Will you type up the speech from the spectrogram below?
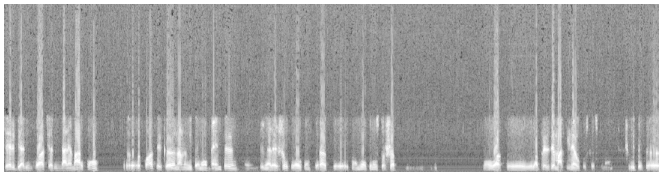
Serbia, din Croația, din Danemarca, uh, poate că în anumite momente, în primele jocuri, au considerat candidatul nostru așa l-au luat uh, la preț de matineu, cum să spunem. Și uite că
